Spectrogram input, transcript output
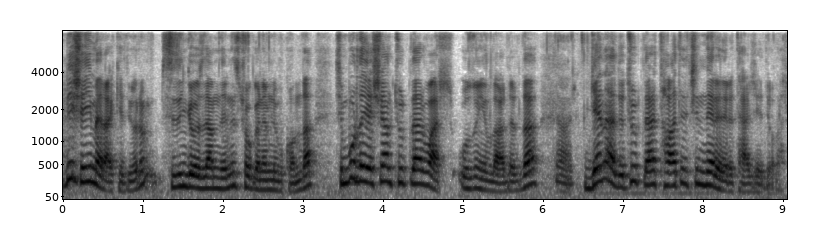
Bir şeyi merak ediyorum. Sizin gözlemleriniz çok önemli bu konuda. Şimdi burada yaşayan Türkler var uzun yıllardır da. Doğru. Genelde Türkler tatil için nereleri tercih ediyorlar?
